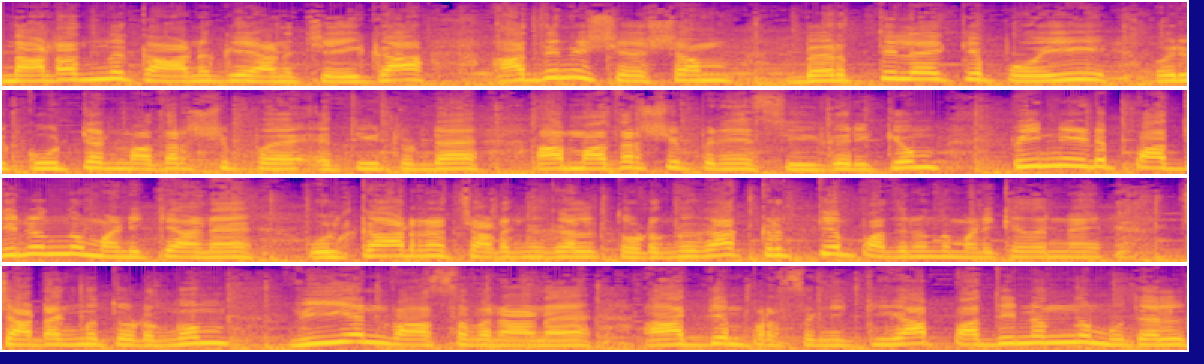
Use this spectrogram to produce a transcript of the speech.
നടന്ന് കാണുകയാണ് ചെയ്യുക. അതിനുശേഷം ബെർത്തിലേക്ക് പോയി ഒരു കൂറ്റൻ മദർഷിപ്പ് എത്തിയിട്ടുണ്ട്. ആ മദർഷിപ്പിനെ സ്വീകരിക്കും. പിന്നീട് പതിനൊന്ന് മണിക്കാണ് ഉദ്ഘാടന ചടങ്ങുകൾ തുടങ്ങുക. കൃത്യം പതിനൊന്ന് മണിക്ക് തന്നെ ചടങ്ങ് തുടങ്ങും. വി എൻ വാസവനാണ് ആദ്യം പ്രസംഗിക്കുക. പതിനൊന്ന് മുതൽ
